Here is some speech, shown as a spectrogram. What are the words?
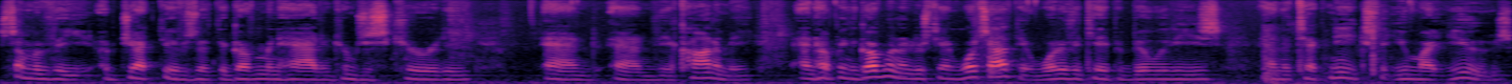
some of the objectives that the government had in terms of security and, and the economy, and helping the government understand what's out there, what are the capabilities and the techniques that you might use.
